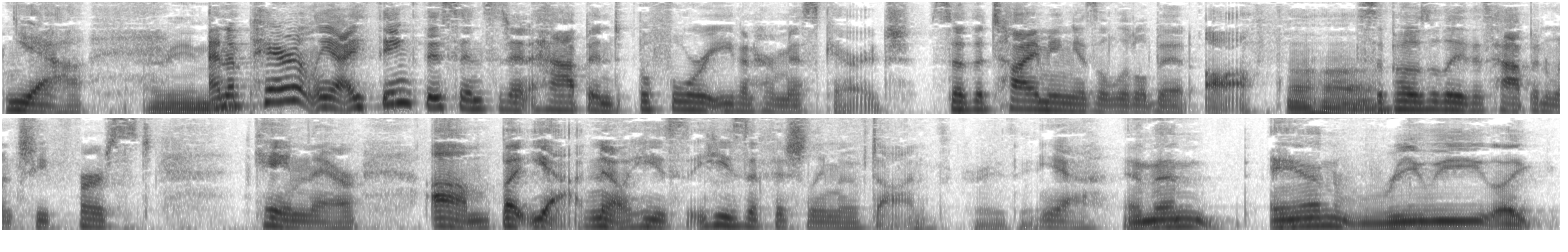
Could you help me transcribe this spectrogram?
Yeah. I mean- and apparently, I think this incident happened before even her miscarriage. So the timing is a little bit off. Uh-huh. Supposedly, this happened when she first came there. Um, but yeah, no, he's he's officially moved on. That's Crazy. Yeah. And then Anne really like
